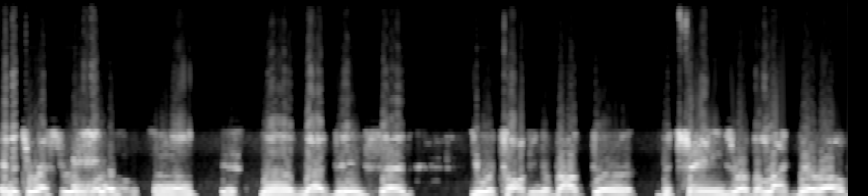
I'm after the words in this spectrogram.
in the terrestrial world. Uh, uh, that being said, you were talking about the the change or the lack thereof.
